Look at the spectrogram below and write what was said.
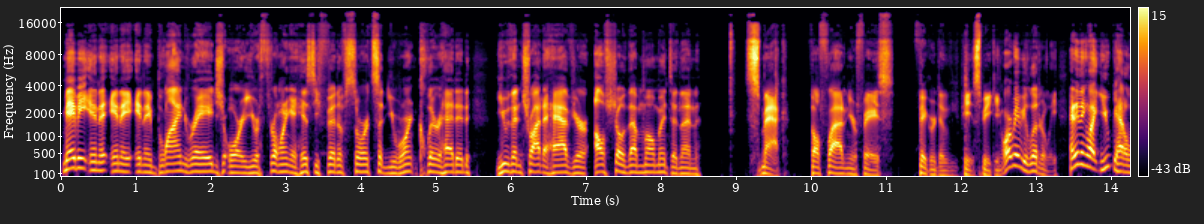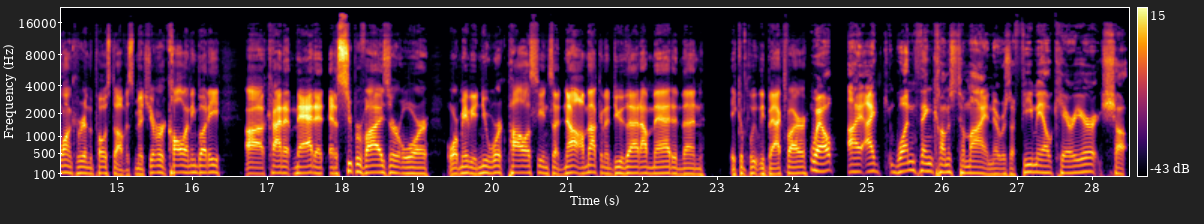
maybe in a in a in a blind rage or you're throwing a hissy fit of sorts and you weren't clear headed. You then try to have your I'll show them moment and then smack fell flat in your face, figuratively speaking, or maybe literally. Anything like you had a long career in the post office, Mitch. You ever call anybody uh, kind of mad at, at a supervisor or or maybe a new work policy and said, "No, I'm not going to do that. I'm mad," and then it completely backfire. Well, I, I one thing comes to mind. There was a female carrier. She'll,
